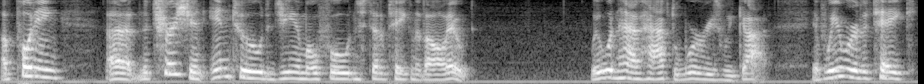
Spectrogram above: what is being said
of putting uh, nutrition into the GMO food instead of taking it all out, we wouldn't have half the worries we got. If we were to take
